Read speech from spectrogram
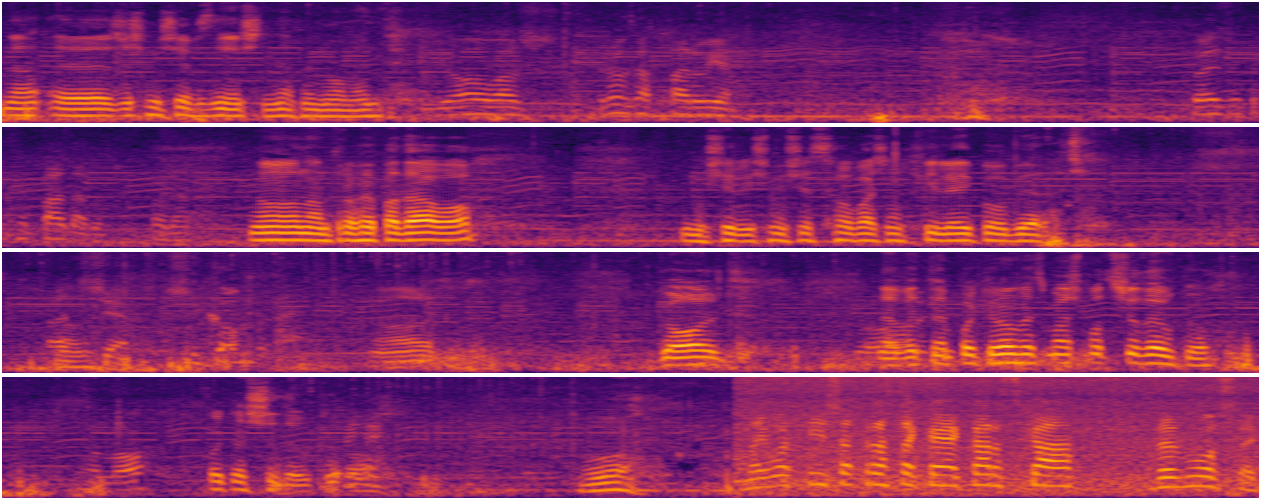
na, e, żeśmy się wznieśli na ten moment. Jo, aż droga paruje. Powiedz, że trochę pada, bo pada. No, nam trochę padało. Musieliśmy się schować na chwilę i poubierać. Patrzcie, szykowne. No, ale... Gold. Nawet ten pokrowiec masz pod siodełko. No, no. Pokaż siodełko. O. O. Najłatwiejsza trasa kajakarska we Włoszech.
